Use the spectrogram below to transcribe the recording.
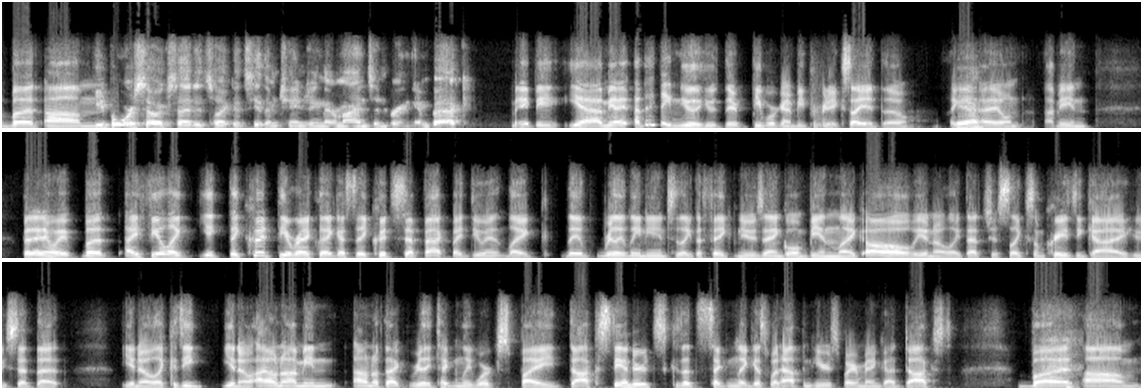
But um, People were so excited, so I could see them changing their minds and bringing him back. maybe, yeah. I mean, I, I think they knew he, that people were going to be pretty excited, though. Like, Yeah. I, I don't. I mean, but anyway, but I feel like they could theoretically, I guess they could step back by doing like they really leaning into like the fake news angle and being like, oh, you know, like that's just like some crazy guy who said that, you know, like because he, you know, I don't know. I mean, I don't know if that really technically works by doc standards because that's technically, I guess, what happened here. Spider-Man got doxxed, but um,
